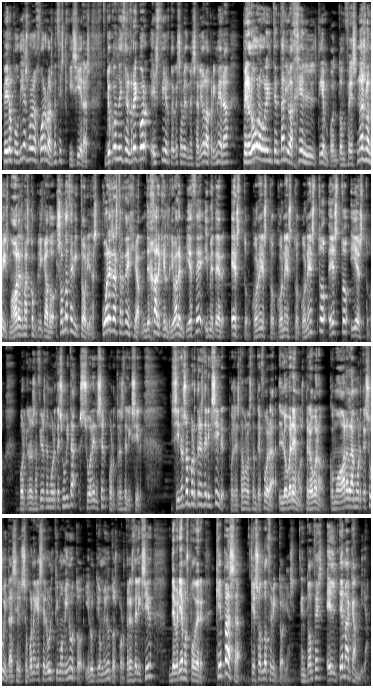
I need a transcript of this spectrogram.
pero podías volver a jugarlo las veces que quisieras. Yo cuando hice el récord, es cierto que esa vez me salió la primera, pero luego lo volví a intentar y bajé el tiempo. Entonces, no es lo mismo, ahora es más complicado. Son 12 victorias. ¿Cuál es la estrategia? Dejar que el rival empiece y meter esto, con esto, con esto, con esto, esto y esto porque los desafíos de muerte súbita suelen ser por 3 de elixir. Si no son por 3 de elixir, pues estamos bastante fuera. Lo veremos, pero bueno, como ahora la muerte súbita se supone que es el último minuto y el último minuto es por 3 de elixir, deberíamos poder. ¿Qué pasa? Que son 12 victorias. Entonces el tema cambia,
